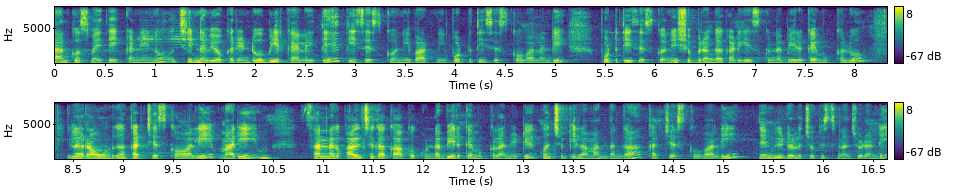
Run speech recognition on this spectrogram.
దానికోసం అయితే ఇక్కడ నేను చిన్నవి ఒక రెండు బీరకాయలు అయితే తీసేసుకొని వాటిని పొట్టు తీసేసుకోవాలండి. పొట్టు తీసేసుకొని శుభ్రంగా కడిగేసుకున్న బీరకాయ ముక్కలు. ఇలా రౌండ్ రౌండ్గా కట్ చేసుకోవాలి. మరీ సన్నగా పల్చగా కాకుండా బీరకాయ ముక్కలు అనేటివి కొంచెం ఇలా మందంగా కట్ చేసుకోవాలి. నేను వీడియోలో చూపిస్తున్నాను చూడండి.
